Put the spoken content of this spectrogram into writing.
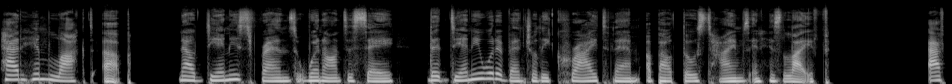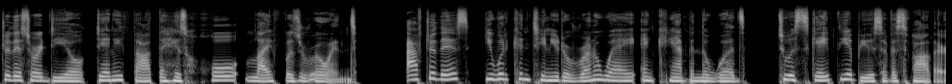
had him locked up. Now, Danny's friends went on to say that Danny would eventually cry to them about those times in his life. After this ordeal, Danny thought that his whole life was ruined. After this, he would continue to run away and camp in the woods to escape the abuse of his father.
